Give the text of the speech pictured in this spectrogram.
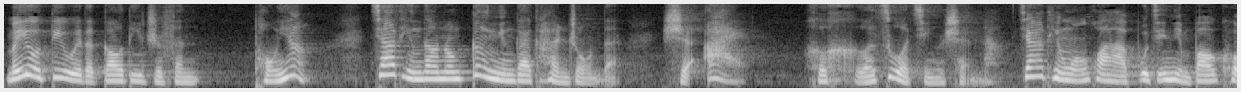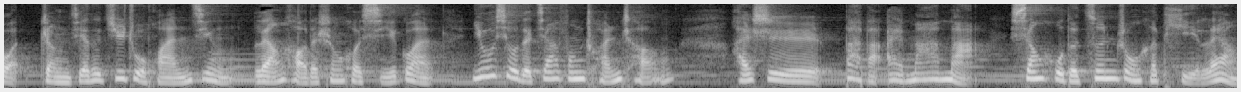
没有地位的高低之分。同样，家庭当中更应该看重的是爱和合作精神呐。家庭文化不仅仅包括整洁的居住环境、良好的生活习惯、优秀的家风传承，还是爸爸爱妈妈、相互的尊重和体谅、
